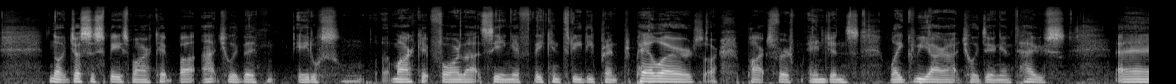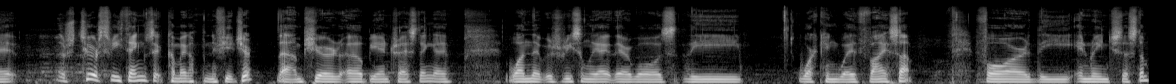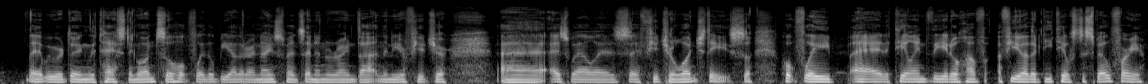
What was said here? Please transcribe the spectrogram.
not just the space market, but actually the aeros market for that, seeing if they can 3D print propellers or parts for engines like we are actually doing in house. Uh, there's two or three things that are coming up in the future that I'm sure will be interesting. Uh, one that was recently out there was the working with Viasat for the InRange system that we were doing the testing on. So hopefully there'll be other announcements in and around that in the near future, uh, as well as uh, future launch dates. So hopefully uh, the tail end of the year will have a few other details to spill for you.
